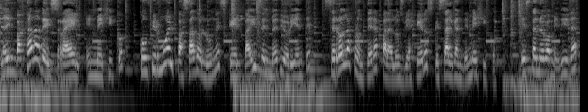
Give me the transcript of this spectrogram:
La Embajada de Israel en México confirmó el pasado lunes que el país del Medio Oriente cerró la frontera para los viajeros que salgan de México. Esta nueva medida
